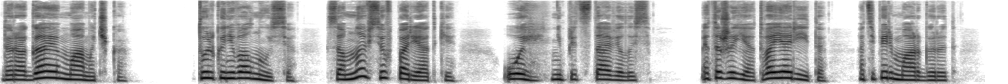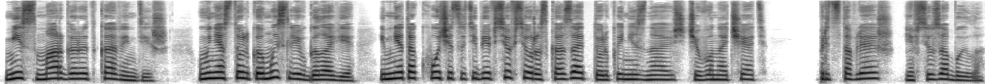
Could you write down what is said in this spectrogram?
«Дорогая мамочка, только не волнуйся, со мной все в порядке. Ой, не представилась. Это же я, твоя Рита, а теперь Маргарет, мисс Маргарет Кавендиш. У меня столько мыслей в голове, и мне так хочется тебе все-все рассказать, только не знаю, с чего начать. Представляешь, я все забыла.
